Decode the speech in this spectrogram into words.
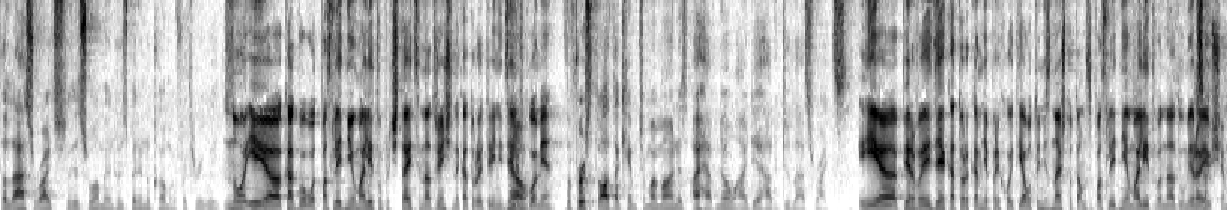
The last rites to this woman who's been in a coma for three weeks?" Ну и э, как бы вот последнюю молитву прочитайте над женщиной, которая три недели в коме. И э, первая идея, которая ко мне приходит, я вот и не знаю, что там за последняя молитва над умирающим.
